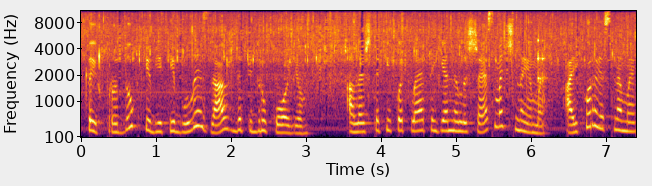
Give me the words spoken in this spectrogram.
з тих продуктів, які були завжди під рукою. Але ж такі котлети є не лише смачними, а й корисними,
